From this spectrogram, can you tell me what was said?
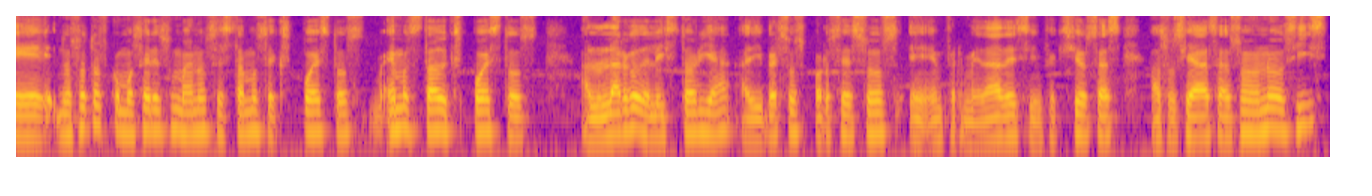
eh, nosotros como seres humanos estamos expuestos, hemos estado expuestos a lo largo de la historia a diversos procesos, eh, enfermedades infecciosas asociadas a zoonosis,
